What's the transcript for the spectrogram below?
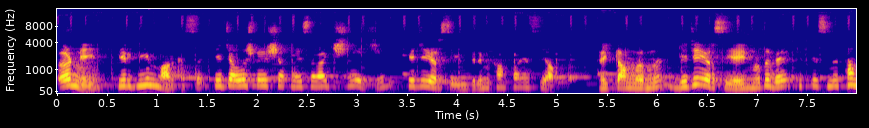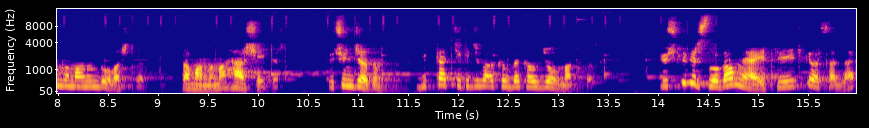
Örneğin bir giyim markası gece alışveriş yapmayı seven kişiler için gece yarısı indirimi kampanyası yaptı. Reklamlarını gece yarısı yayınladı ve kitlesine tam zamanında ulaştı. Zamanlama her şeydir. Üçüncü adım, dikkat çekici ve akılda kalıcı olmaktır. Güçlü bir slogan veya etkileyici görseller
